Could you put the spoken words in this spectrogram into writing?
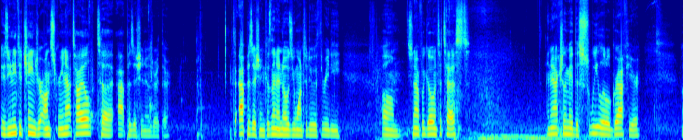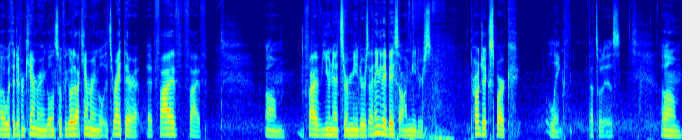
is you need to change your on-screen at tile to at position. It was right there. To at position, because then it knows you want to do a 3D. Um, so now if we go into test, and it actually made this sweet little graph here uh, with a different camera angle. And so if we go to that camera angle, it's right there at, at 5, 5. Um, 5 units or meters. I think they base it on meters. Project Spark length. That's what it is. Um,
